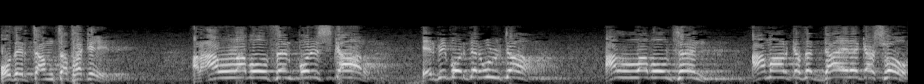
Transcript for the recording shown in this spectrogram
ওদের চামচা থাকে। আর আল্লাহ বলছেন, পরিষ্কার। এর বিপরীতের উল্টা। আল্লাহ বলছেন, আমার কাছে ডাইরেক্ট আসো।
